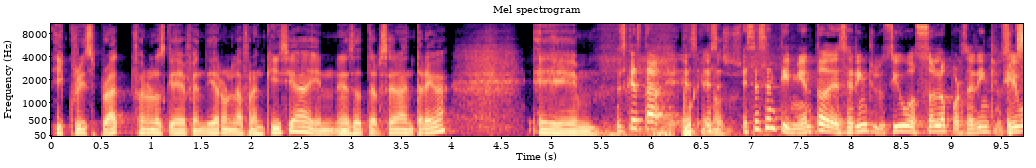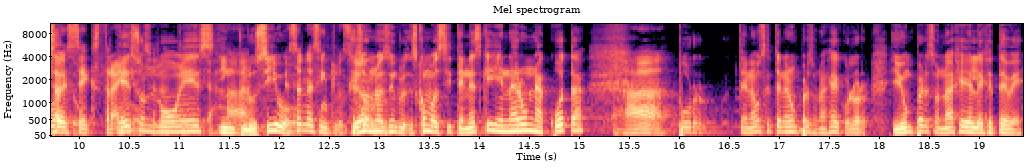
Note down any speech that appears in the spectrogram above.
y Chris Pratt fueron los que defendieron la franquicia en esa tercera entrega. Eh, Es que está. es- Porque es- nos- ese sentimiento de ser inclusivo solo por ser inclusivo exacto. es extraño. Eso no es Ajá. inclusivo. Eso no es inclusión. Eso no es inclu- Es como si tenés que llenar una cuota Ajá. por... Tenemos que tener un personaje de color y un personaje LGTB.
